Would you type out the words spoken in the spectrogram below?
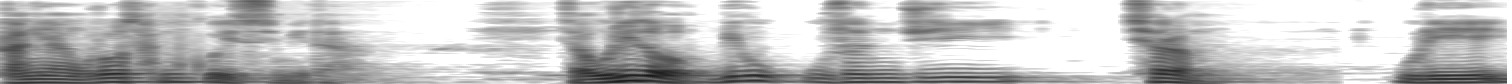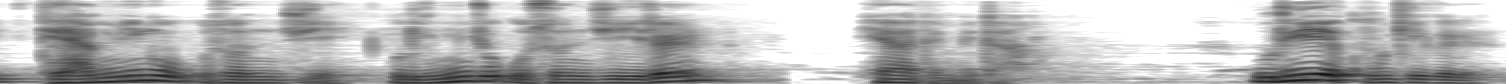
방향으로 삼고 있습니다. 자, 우리도 미국 우선주의처럼 우리 대한민국 우선주의, 우리 민족 우선주의를 해야 됩니다. 우리의 국익을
